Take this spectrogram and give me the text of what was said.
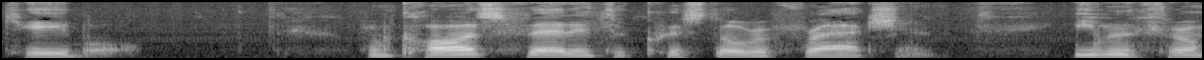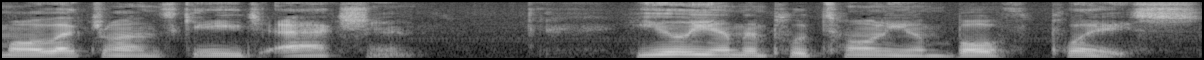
cable from cause fed into crystal refraction even thermoelectrons gauge action. Helium and plutonium both place.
